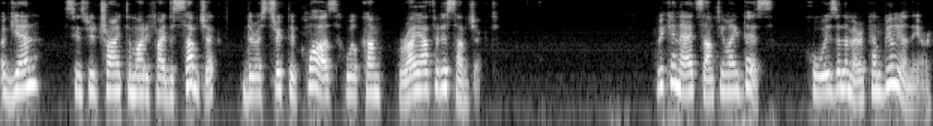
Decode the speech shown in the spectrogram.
Again, since we're trying to modify the subject, the restrictive clause will come right after the subject. We can add something like this. Who is an American billionaire?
